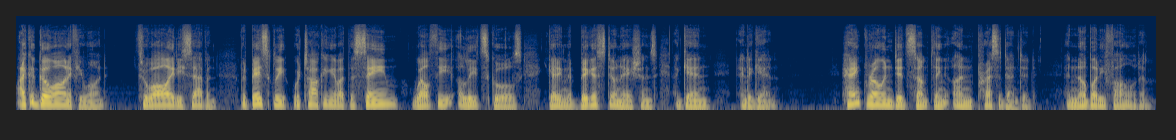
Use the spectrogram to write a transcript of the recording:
I could go on if you want, through all 87, but basically we're talking about the same wealthy elite schools getting the biggest donations again and again. Hank Rowan did something unprecedented, and nobody followed him.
